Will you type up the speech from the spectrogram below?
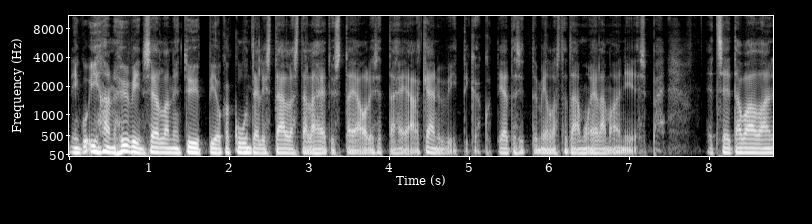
niin kuin ihan hyvin sellainen tyyppi, joka kuuntelisi tällaista lähetystä ja olisi, että hei älkää nyt viittikö, kun tietäisitte millaista tämä mun elämä on niin edespäin. Että se tavallaan,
